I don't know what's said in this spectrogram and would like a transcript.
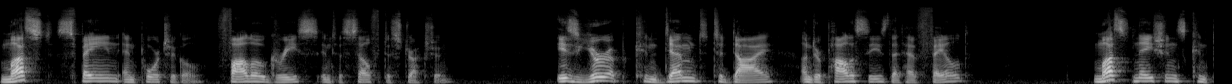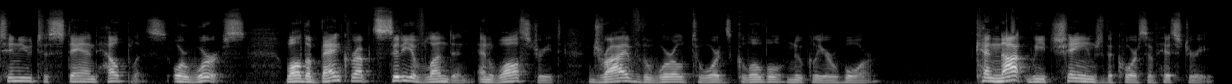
Must Spain and Portugal follow Greece into self destruction? Is Europe condemned to die under policies that have failed? Must nations continue to stand helpless, or worse, while the bankrupt City of London and Wall Street drive the world towards global nuclear war? Cannot we change the course of history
